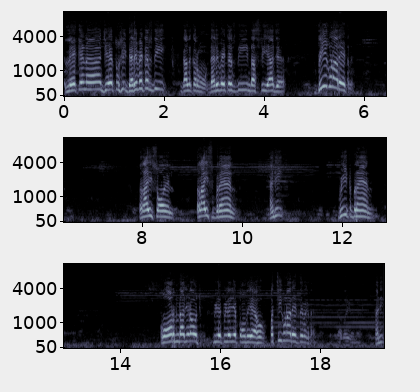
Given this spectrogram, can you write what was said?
ਲੇਕਿਨ ਜੇ ਤੁਸੀਂ ਡੈਰੀਵੇਟਿਵਸ ਦੀ ਗੱਲ ਕਰੋ ਡੈਰੀਵੇਟਿਵਸ ਦੀ ਇੰਡਸਟਰੀ ਅੱਜ 20 ਗੁਣਾ ਰੇਟ ਨੇ। ਰਾਈਸ ਆਇਲ ਰਾਈਸ ਬ੍ਰੈਨ ਹਾਂਜੀ? ਵੀਟ ਬ੍ਰੈਨ ਕੋਰਨ ਦਾ ਜਿਹੜਾ ਉਹ ਪੀਲੇ ਪੀਲੇ ਜੇ ਪਾਉਂਦੇ ਆ ਉਹ 25 ਗੁਣਾ ਰੇਟ ਤੇ ਵਿਕਦਾ। ਹਾਂਜੀ?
